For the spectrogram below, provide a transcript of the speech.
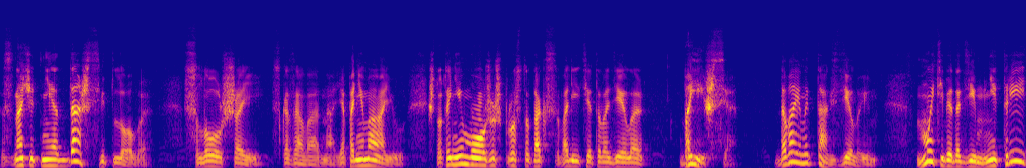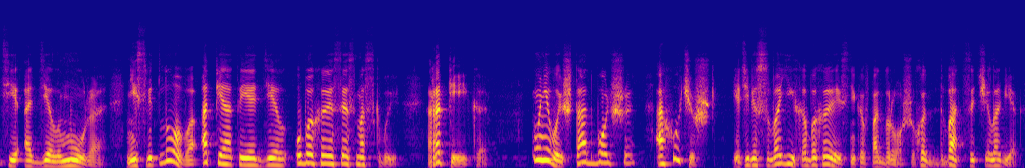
«Значит, не отдашь Светлова?» «Слушай», — сказала она, — «я понимаю, что ты не можешь просто так свалить этого дела». Боишься? Давай мы так сделаем. Мы тебе дадим не третий отдел МУРа, не Светлова, а пятый отдел УБХСС Москвы, Рапейка. У него и штат больше. А хочешь, я тебе своих АБХСников подброшу, хоть двадцать человек.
